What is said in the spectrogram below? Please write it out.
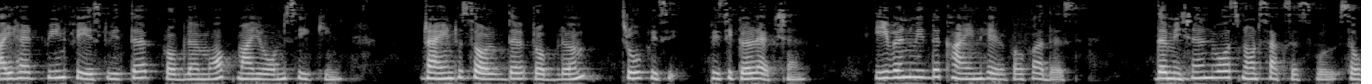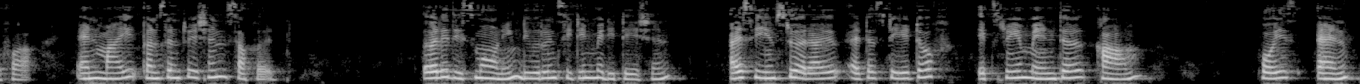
I had been faced with the problem of my own seeking, trying to solve the problem through phys physical action. even with the kind help of others. The mission was not successful so far, and my concentration suffered. Early this morning, during sitting meditation, I seems to arrive at a state of extreme mental calm, poise, and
